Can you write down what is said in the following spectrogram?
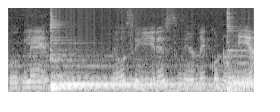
Google, ¿debo seguir estudiando economía?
